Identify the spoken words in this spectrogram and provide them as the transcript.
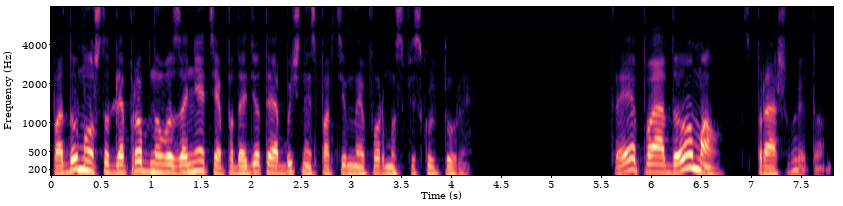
Подумал, что для пробного занятия подойдет и обычная спортивная форма с физкультуры. «Ты подумал?» — спрашивает он.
